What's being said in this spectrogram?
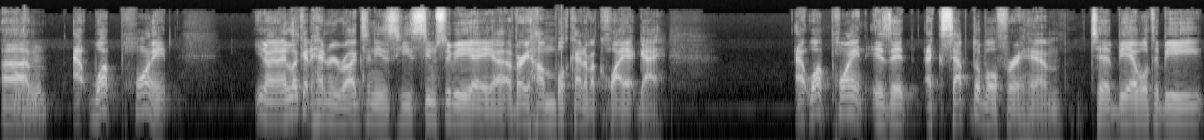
Um, At what point? You know, and I look at Henry Ruggs, and he's he seems to be a, a very humble, kind of a quiet guy at what point is it acceptable for him to be able to be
